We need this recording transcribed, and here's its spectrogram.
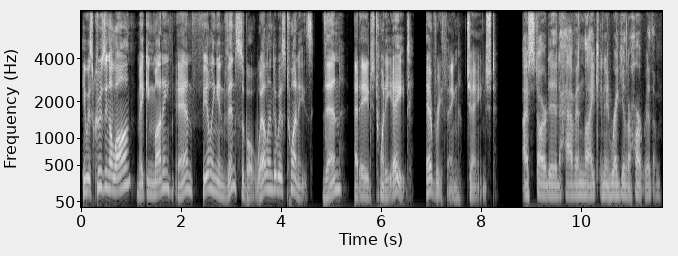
He was cruising along, making money, and feeling invincible well into his 20s. Then, at age 28, everything changed. I started having like an irregular heart rhythm.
